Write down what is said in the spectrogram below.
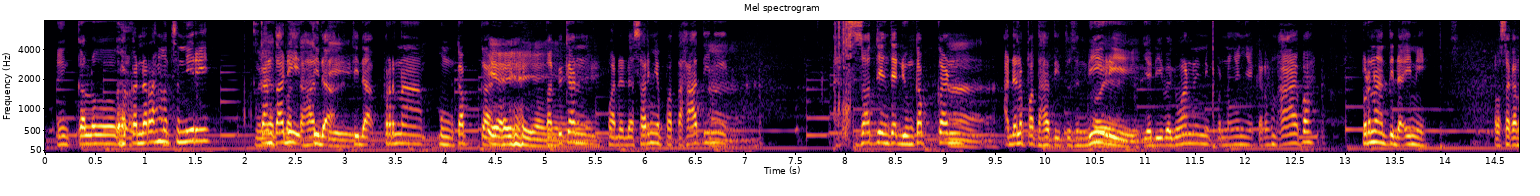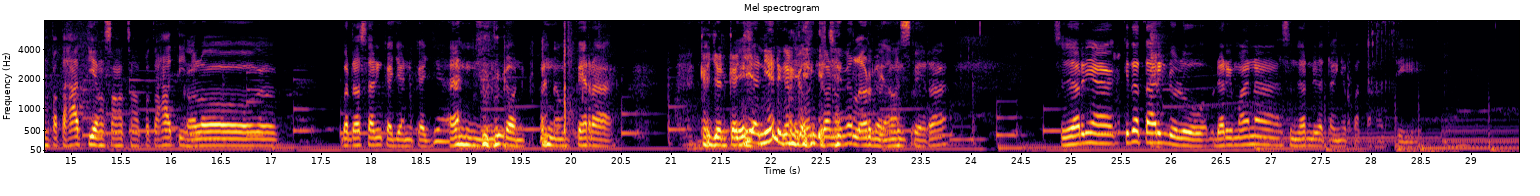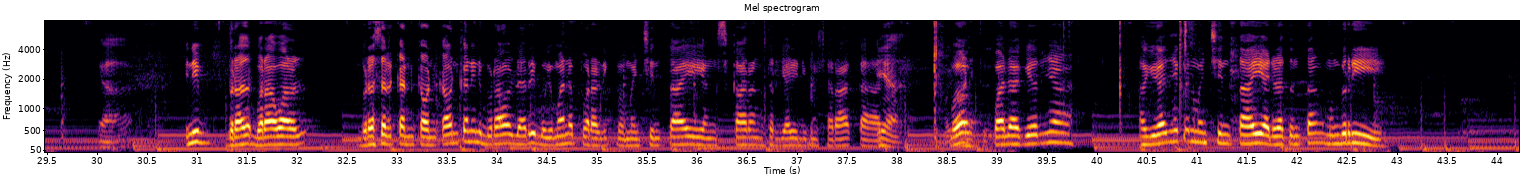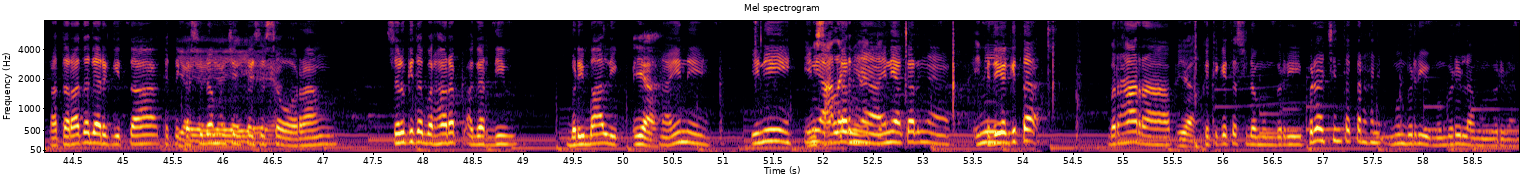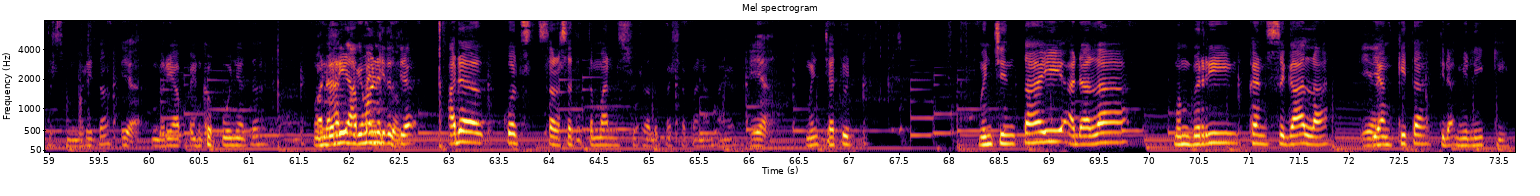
Eh, kalau Kakanda Rahmat sendiri kan Melihat tadi tidak hati. tidak pernah mengungkapkan, Iya, iya, iya, tapi iya, kan pada dasarnya patah hati ini sesuatu yang tidak diungkapkan adalah patah hati itu sendiri. Jadi bagaimana ini pandangannya? Karena ah, apa? Pernah tidak ini rasakan patah hati yang sangat-sangat patah hati? Kalau berdasarkan kajian-kajian kawan-kawan Ampera Kajian-kajian ya dengan kawan-kawan yang luar kawan biasa. Ampera sebenarnya kita tarik dulu dari mana sebenarnya datangnya patah hati ya ini ber- berawal berdasarkan kawan-kawan kan ini berawal dari bagaimana paradigma mencintai yang sekarang terjadi di masyarakat. Iya. Bahwa pada akhirnya hakikatnya kan mencintai adalah tentang memberi. Rata-rata dari kita ketika iya, sudah iya, mencintai iya, seseorang, selalu kita berharap agar diberi balik. Iya. Nah ini, ini, ini, ini, akarnya, ini akarnya. Ini- Ketika kita berharap, Iya. ketika kita sudah memberi, padahal cinta kan hanya memberi, memberilah, memberilah terus memberi toh. Iya. Memberi apa yang kau punya toh. Padahal Memberi apa yang kita itu? tidak. Ada quotes salah satu teman susah lupa siapa namanya. Iya. Menjatuh mencintai adalah memberikan segala Iya. yang kita tidak miliki.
